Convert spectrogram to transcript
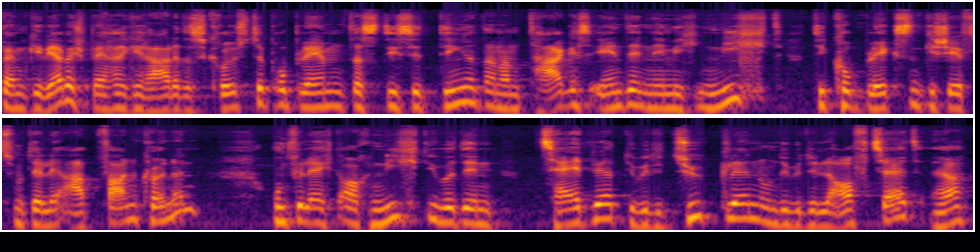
beim Gewerbespeicher gerade das größte Problem, dass diese Dinge dann am Tagesende nämlich nicht die komplexen Geschäftsmodelle abfahren können, und vielleicht auch nicht über den Zeitwert, über die Zyklen und über die Laufzeit ja,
